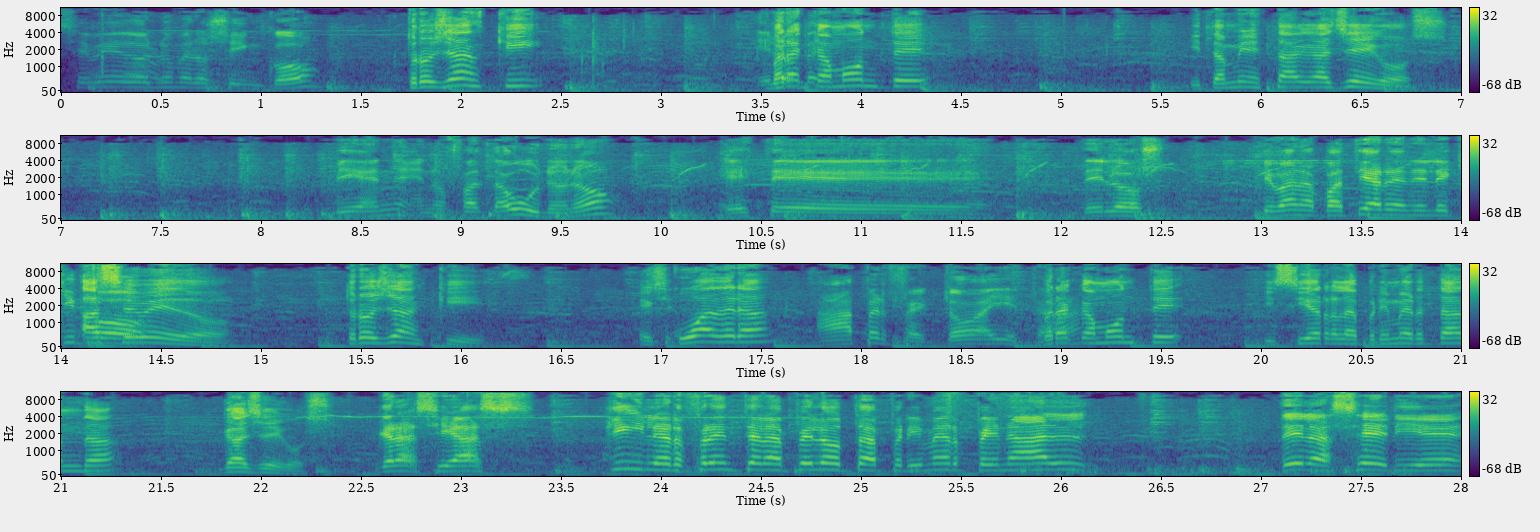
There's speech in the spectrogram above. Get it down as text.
Acevedo, el número 5. Trojansky, El Bracamonte y también está Gallegos. Bien, eh, nos falta uno, ¿no? Este. De los que van a patear en el equipo. Acevedo, Trojansky, Cuadra, Ah, perfecto, ahí está. Bracamonte y cierra la primer tanda Gallegos. Gracias. Killer frente a la pelota, primer penal de la serie.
